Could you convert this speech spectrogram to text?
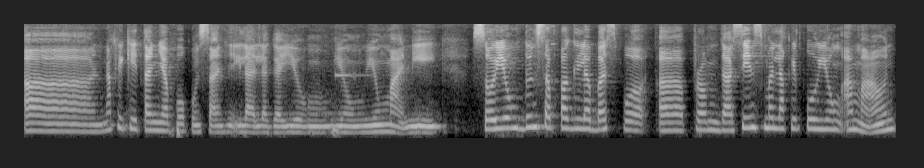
ah, nakikita niya po kung saan niya ilalagay yung, yung, yung money. So yung dun sa paglabas po, ah, from the, since malaki po yung amount,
